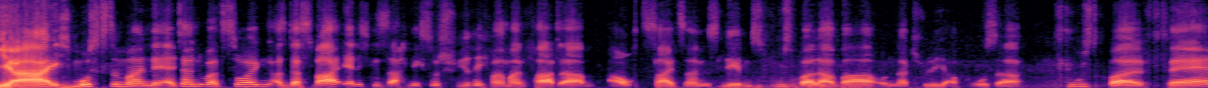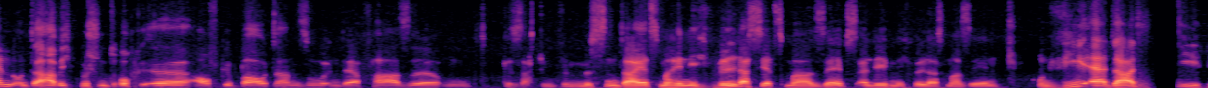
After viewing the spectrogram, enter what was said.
Ja, ich musste meine Eltern überzeugen. Also das war ehrlich gesagt nicht so schwierig, weil mein Vater auch Zeit seines Lebens Fußballer war und natürlich auch großer Fußballfan. Und da habe ich ein bisschen Druck äh, aufgebaut dann so in der Phase und gesagt, du, wir müssen da jetzt mal hin. Ich will das jetzt mal selbst erleben, ich will das mal sehen. Und wie er da die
